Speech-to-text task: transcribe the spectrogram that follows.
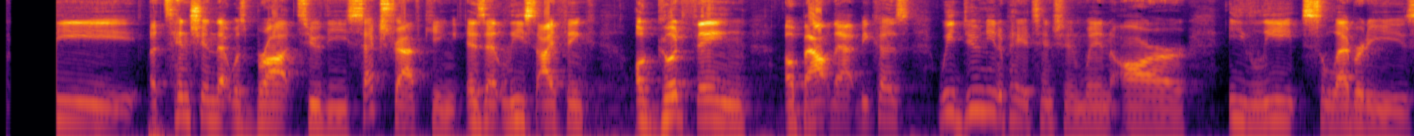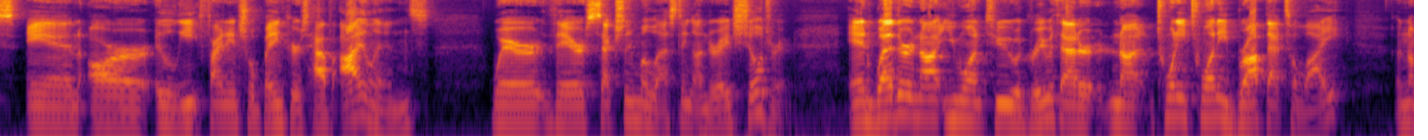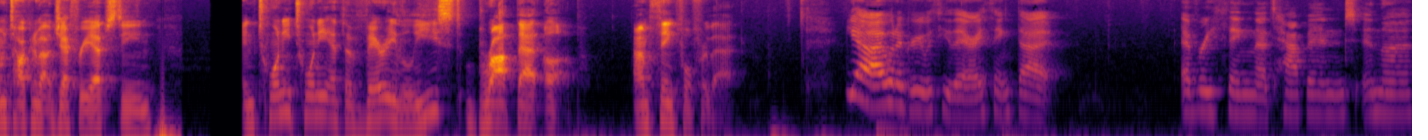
The attention that was brought to the sex trafficking is at least, I think, a good thing about that because we do need to pay attention when our elite celebrities and our elite financial bankers have islands where they're sexually molesting underage children. And whether or not you want to agree with that or not, 2020 brought that to light. And I'm talking about Jeffrey Epstein. In 2020, at the very least, brought that up. I'm thankful for that. Yeah, I would agree with you there. I think that everything that's happened in the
